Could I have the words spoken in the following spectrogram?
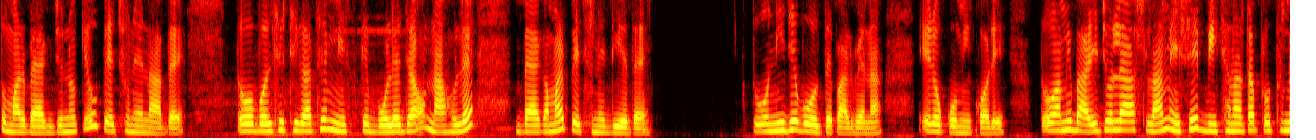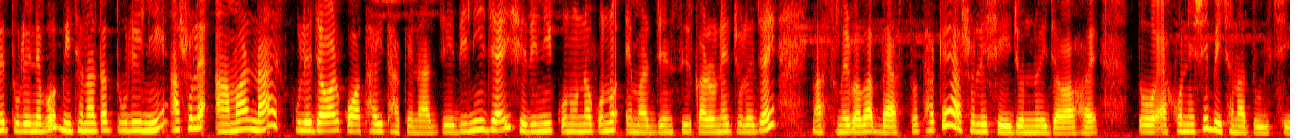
তোমার ব্যাগ যেন কেউ পেছনে না দেয়। তো বলছে, ঠিক আছে মিসকে বলে যাও, না হলে ব্যাগ আমার পেছনে দিয়ে দেয়। তো নিজে বলতে পারবে না, এরকমই করে। তো আমি বাড়ি চলে আসলাম, এসে বিছানাটা প্রথমে তুলে নেব। বিছানাটা তুলিনি আসলে আমার না স্কুলে যাওয়ার কথাই থাকে না। যেদিনই যাই, সেদিনই কোনো না কোনো এমার্জেন্সির কারণে চলে যাই। মাসুমের বাবা ব্যস্ত থাকে, আসলে সেই জন্যই যাওয়া হয়। তো এখন এসে বিছানা তুলছি।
